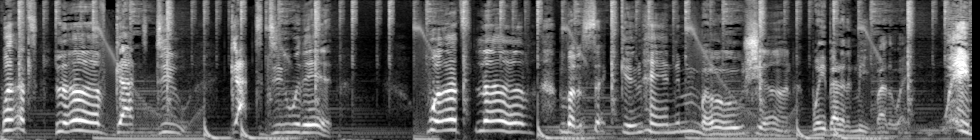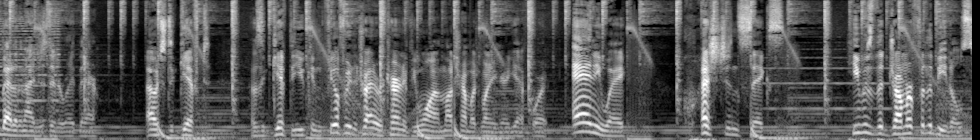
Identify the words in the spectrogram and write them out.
What's love got to do? Got to do with it? What's love but a second-hand emotion? Way better than me, by the way. Way better than I just did it right there. That was just a gift. That was a gift that you can feel free to try to return if you want. I'm not sure how much money you're gonna get for it. Anyway, question six. He was the drummer for the Beatles.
